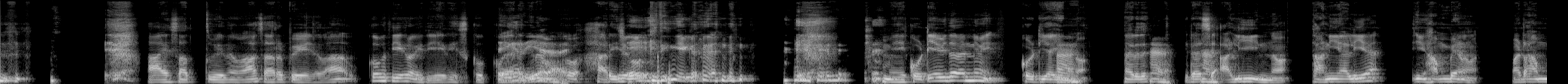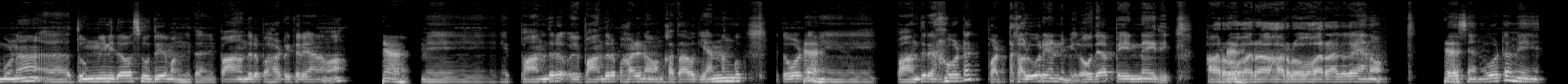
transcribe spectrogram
ආය සත්තු වෙනවා තියෙනවා ඉති රිස්කොක්කො ඒක තියෙනවා. හරි ඉතින් එක මේ කොටිය විතරන්න මේ කොටිය ඉන්නවා. හරිද. ඉටස අලි ඉන්නවා. තනි අලිය හම්බෙනවා මට හම්බුණා අ, තුන්වෙනි දවස උදේ මංහිතන පාන්දර පහට විතර යනවා. යා. මේ පාන්දර ඔය පාන්දර පහට නවන් කතාව කියන්නගො එතෝට. මේ පාන්දර යනකොට පට්ට කළුවරයන්න මේ ලෝදයක් පේන්න ඇති හරෝහර හරෝහරාග යනවා ඇස් යනකොට මේ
